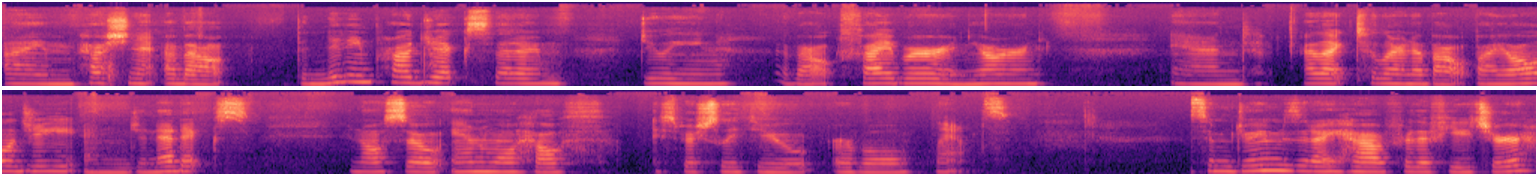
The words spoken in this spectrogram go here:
I'm passionate about the knitting projects that I'm doing about fiber and yarn. And I like to learn about biology and genetics and also animal health, especially through herbal plants. Some dreams that I have for the future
